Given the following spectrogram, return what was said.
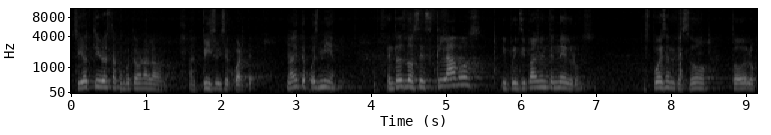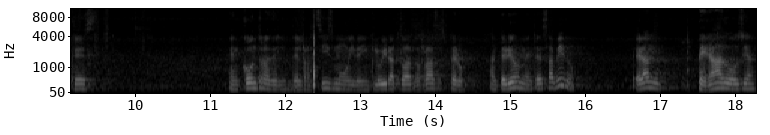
Si yo tiro esta computadora al, piso y se cuarte, nadie te pues mía. Entonces los esclavos, y principalmente negros, después empezó todo lo que es en contra del, racismo y de incluir a todas las razas, pero anteriormente es sabido, eran pegados ya.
